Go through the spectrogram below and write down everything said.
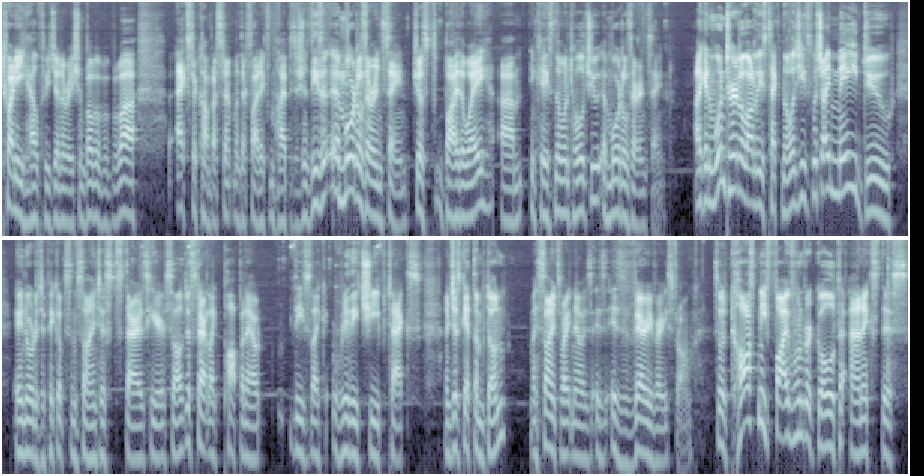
twenty health regeneration, blah blah blah blah blah. Extra combat strength when they're fighting from high positions. These immortals are insane. Just by the way, um, in case no one told you, immortals are insane. I can one turn a lot of these technologies, which I may do in order to pick up some scientist stars here. So I'll just start like popping out these like really cheap techs and just get them done. My science right now is, is, is very, very strong. So it cost me 500 gold to annex this.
